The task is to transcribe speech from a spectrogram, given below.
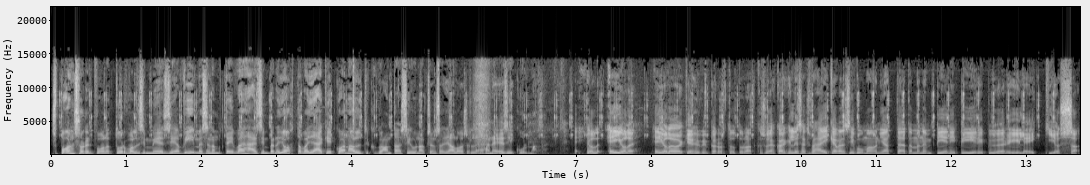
Sponsorit voi olla turvallisin mielisiä ja viimeisenä, mutta ei vähäisimpänä, johtava jääkiekkoanalyytikko kantaa siunauksensa Jaloselle ja hänen esikulmalle. Ei ole, ei ole, ei ole oikein hyvin perusteltu ratkaisu. Ja kaiken lisäksi vähän ikävän sivuma on jättää tämmöinen pieni piiri pyörii leikki, jossa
